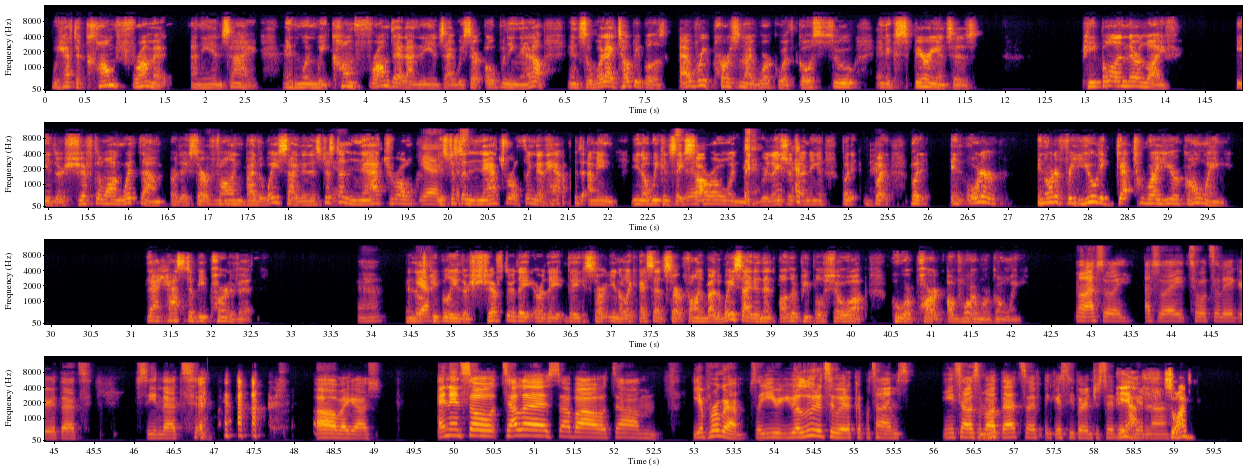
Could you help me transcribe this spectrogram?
We have to come from it on the inside. And when we come from that on the inside, we start opening that up. And so, what I tell people is every person I work with goes through and experiences people in their life either shift along with them or they start mm-hmm. falling by the wayside and it's just yeah. a natural yeah it's just a natural thing that happens i mean you know we can say yeah. sorrow and relationship ending but but but in order in order for you to get to where you're going that has to be part of it. Uh-huh. And those yeah. people either shift or they or they they start, you know, like I said, start falling by the wayside, and then other people show up who are part of where we're going. No, absolutely, absolutely, I totally agree with that. Seen that. oh my gosh. And then so tell us about um your program. So you you alluded to it a couple times. Can you tell us mm-hmm. about that? So if, in case people are interested, yeah. Can, uh... So I've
